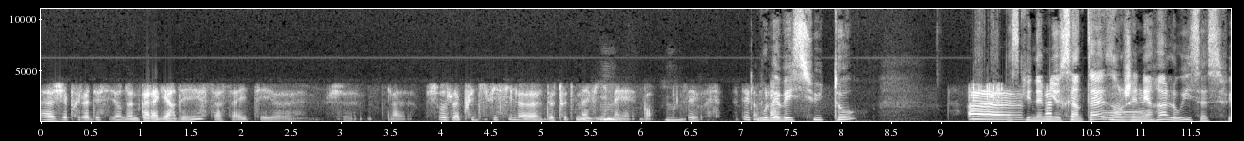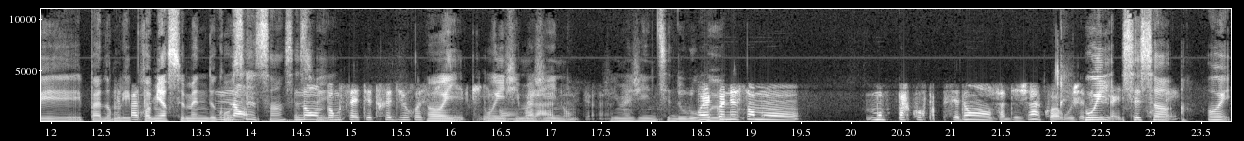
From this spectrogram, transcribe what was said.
Euh, j'ai pris la décision de ne pas la garder. Ça, ça a été euh, je- la chose la plus difficile euh, de toute ma vie, Mm. mais bon, Mm. c'est- c'était comme Vous l'avez su tôt Parce qu'une amyosynthèse, en général, oui, ça se fait pas dans les pas premières semaines de Non. grossesse. hein, ça se Non, fait- donc ça a été très dur aussi. Oui, oui, bon, j'imagine. voilà, J'imagine, c'est douloureux. ouais, connaissant mon mon parcours précédent, enfin déjà quoi, où j'avais oui, c'est ça. Oui,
